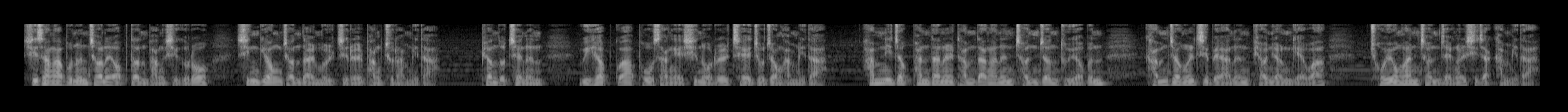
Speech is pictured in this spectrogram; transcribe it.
시상하부는 전에 없던 방식으로 신경 전달 물질을 방출합니다. 편도체는 위협과 보상의 신호를 재조정합니다. 합리적 판단을 담당하는 전전두엽은 감정을 지배하는 변연계와 조용한 전쟁을 시작합니다.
